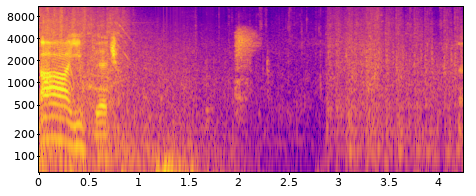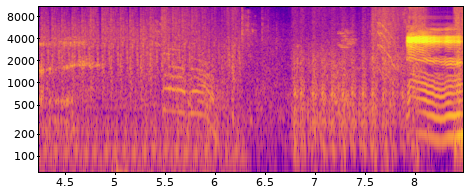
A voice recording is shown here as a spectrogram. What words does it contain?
Ah, you bitch. Eh.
